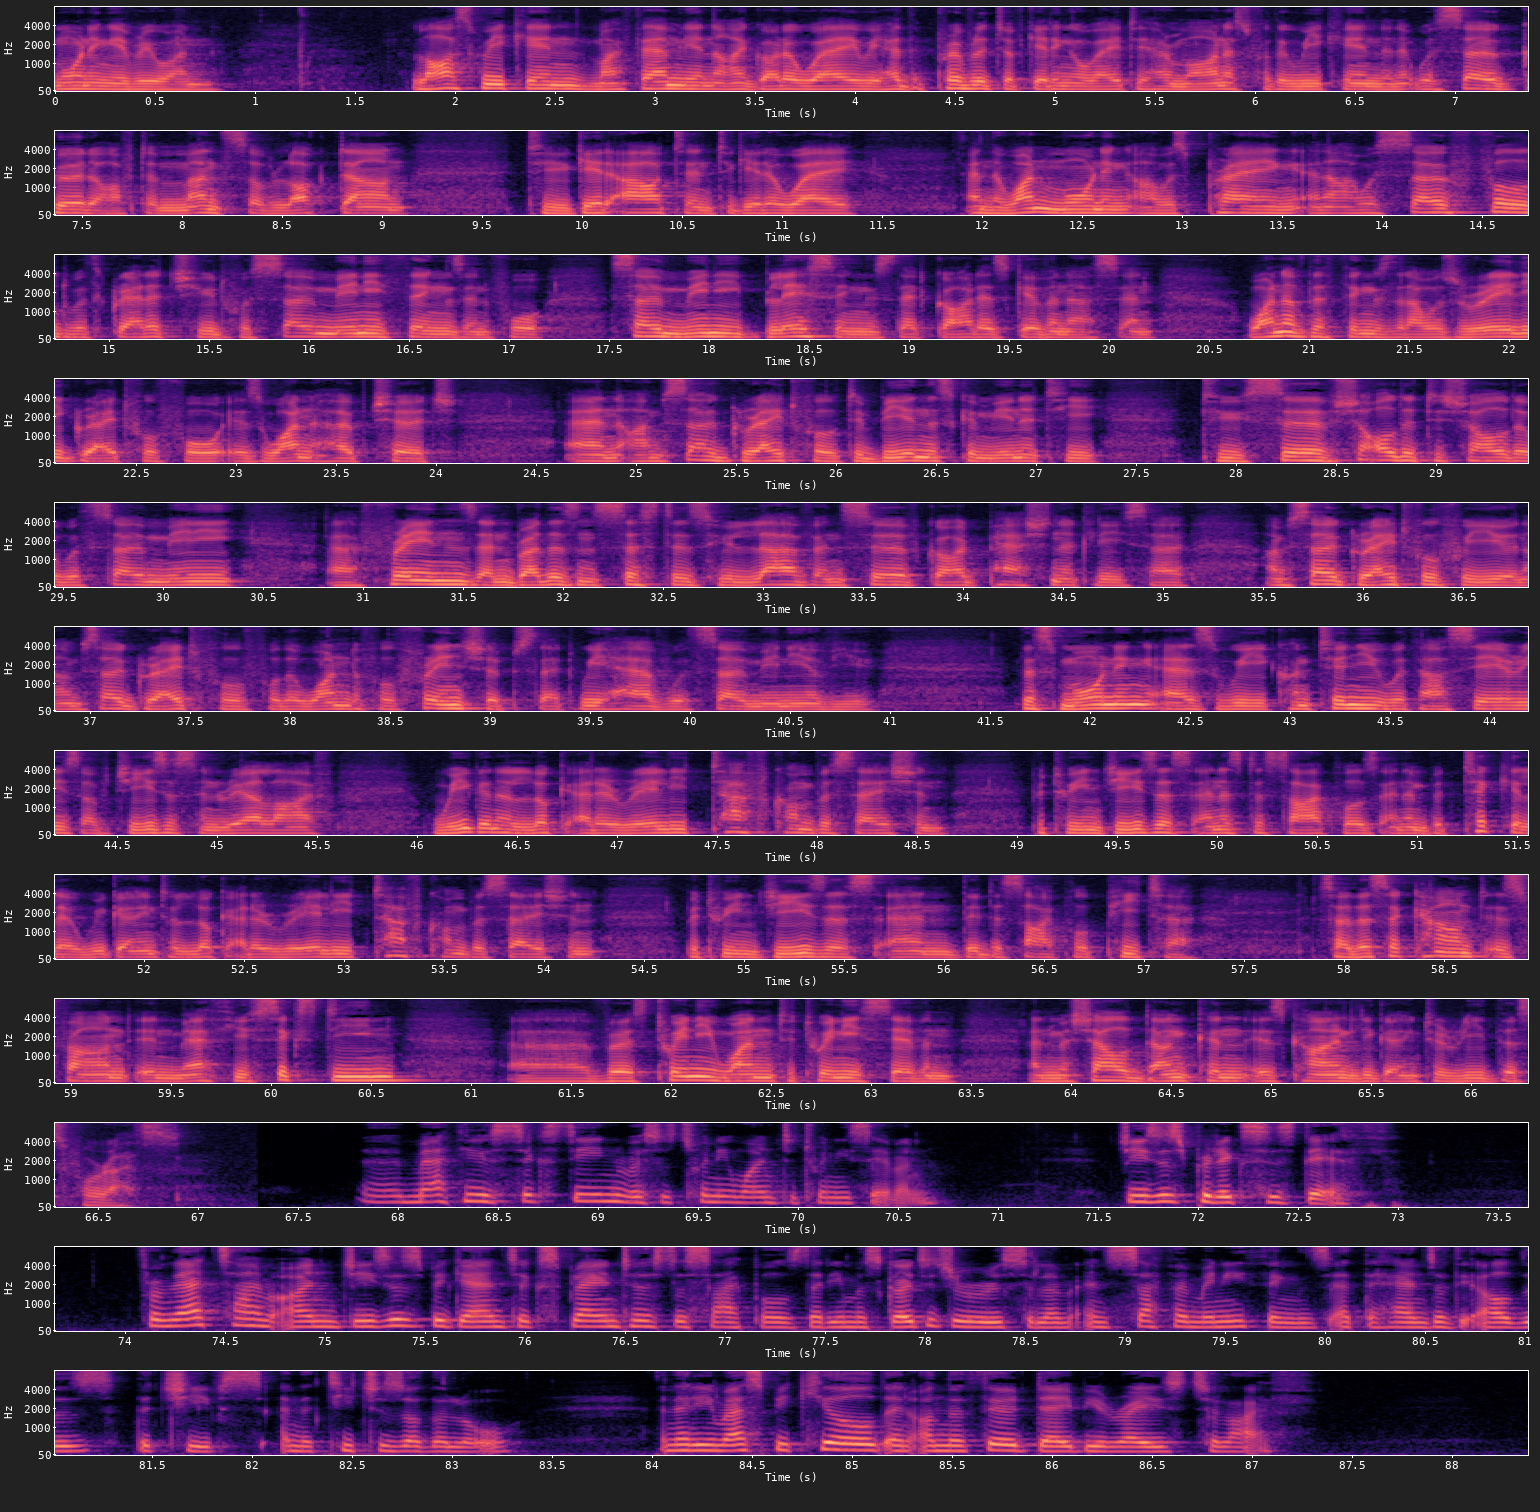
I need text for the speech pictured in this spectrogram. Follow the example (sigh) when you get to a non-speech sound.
Morning, everyone. Last weekend, my family and I got away. We had the privilege of getting away to Hermanus for the weekend, and it was so good after months of lockdown to get out and to get away. And the one morning I was praying, and I was so filled with gratitude for so many things and for so many blessings that God has given us. And one of the things that I was really grateful for is One Hope Church. And I'm so grateful to be in this community, to serve shoulder to shoulder with so many uh, friends and brothers and sisters who love and serve God passionately. So I'm so grateful for you, and I'm so grateful for the wonderful friendships that we have with so many of you. This morning, as we continue with our series of Jesus in real life, we're going to look at a really tough conversation between Jesus and his disciples, and in particular, we're going to look at a really tough conversation between Jesus and the disciple Peter. So, this account is found in Matthew 16, uh, verse 21 to 27, and Michelle Duncan is kindly going to read this for us. Uh, Matthew 16, verses 21 to 27. Jesus predicts his death. From that time on, Jesus began to explain to his disciples that he must go to Jerusalem and suffer many things at the hands of the elders, the chiefs, and the teachers of the law, and that he must be killed and on the third day be raised to life.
